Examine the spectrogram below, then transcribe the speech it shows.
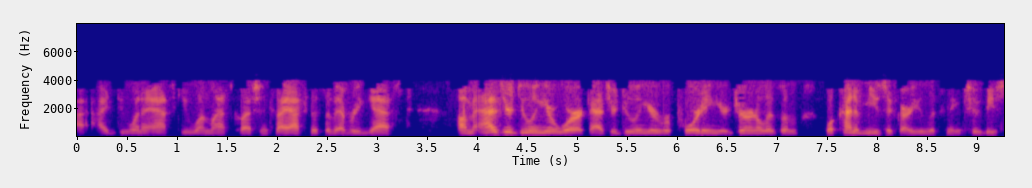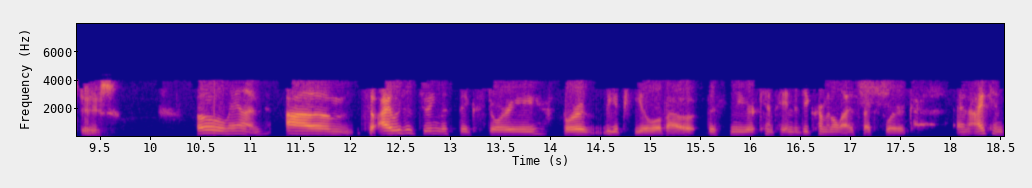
I, I do want to ask you one last question because I ask this of every guest. Um, as you're doing your work, as you're doing your reporting, your journalism, what kind of music are you listening to these days? Oh man. Um, so I was just doing this big story for the appeal about this New York campaign to decriminalize sex work, and I can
